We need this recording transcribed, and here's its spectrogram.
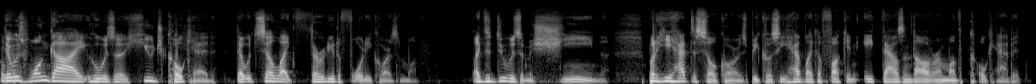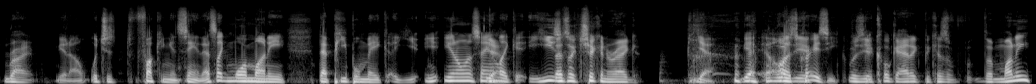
There was one guy who was a huge cokehead that would sell like 30 to 40 cars a month. Like the dude was a machine, but he had to sell cars because he had like a fucking $8,000 a month coke habit, Right. you know, which is fucking insane. That's like more money that people make a year. You know what I'm saying? Yeah. Like he's, That's like chicken or egg. yeah. Yeah. Oh, Was it's a- crazy. was he a coke addict because of the money,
